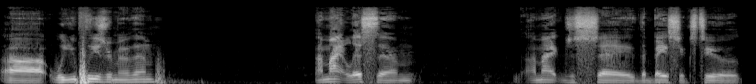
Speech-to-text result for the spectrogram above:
Uh, will you please remove them? I might list them. I might just say the basics too.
